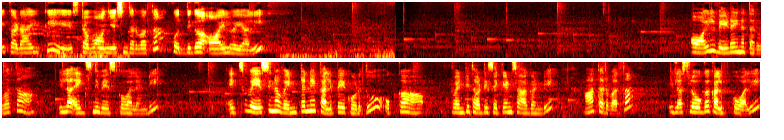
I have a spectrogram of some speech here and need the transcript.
ఈ కడాయికి స్టవ్ ఆన్ చేసిన తర్వాత కొద్దిగా ఆయిల్ వేయాలి. ఆయిల్ వేడైన తర్వాత ఇలా ఎగ్స్ని వేసుకోవాలండి. ఎగ్స్ వేసిన వెంటనే కలిపేయకూడదు. ఒక ట్వంటీ థర్టీ సెకండ్స్ ఆగండి. ఆ తర్వాత ఇలా స్లోగా కలుపుకోవాలి.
